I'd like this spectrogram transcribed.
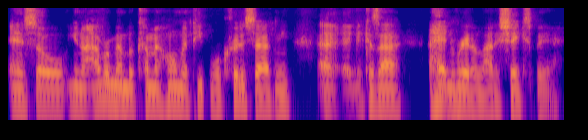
and so you know i remember coming home and people would criticize me because uh, i I hadn't read a lot of Shakespeare.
